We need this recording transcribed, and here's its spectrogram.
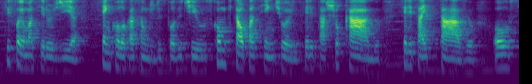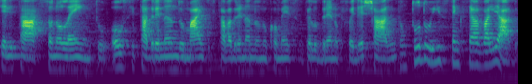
se foi uma cirurgia sem colocação de dispositivos, como que está o paciente hoje, se ele está chocado, se ele está estável, ou se ele está sonolento, ou se está drenando mais do que estava drenando no começo pelo dreno que foi deixado. Então tudo isso tem que ser avaliado.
